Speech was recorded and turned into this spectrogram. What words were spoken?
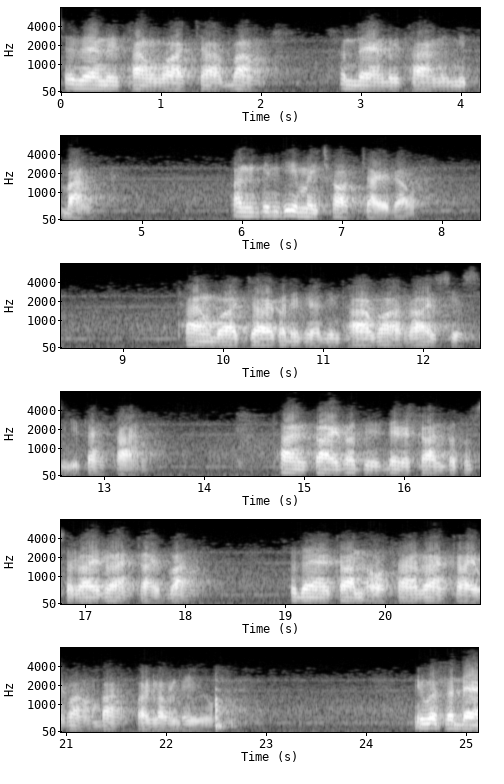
แสดงในทางวาจาบ้าง แสดงโดยทางนิมิตบ้าง อันเป็นที่ไม่ชอบใจเรา ทางวาจาก็ได้แก่นินทาว่าร้ายเสียสีต่างๆ ทางกายก็ได้แก่การประทุษร้ายร่างกายบ้าง แสดงการออกทางร่างกายว่างบ้างว่าเราเลว หรือว่าแสดง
